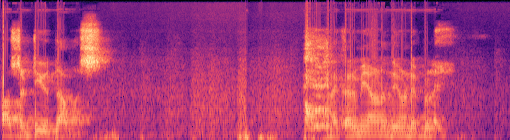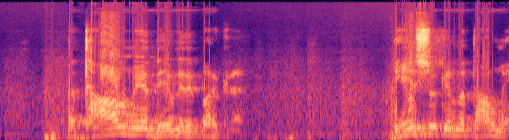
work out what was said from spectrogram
பாஸ்டர் டியூ தாமஸ் அந்த கருமையான தேவனுடைய பிள்ளை. அந்த தாழ்மையை தேவன் எதிர்பார்க்கிறார். இயேசுக்கு இருந்த தாழ்மை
